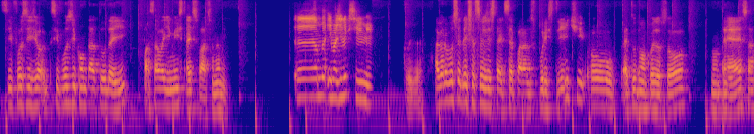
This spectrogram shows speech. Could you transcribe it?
Se fosse, se fosse contar tudo aí, passava de mil stats fácil, né, amigo? É, imagina que sim, meu. Pois é. Agora você deixa seus stats separados por street ou é tudo uma coisa só? Não tem essa?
